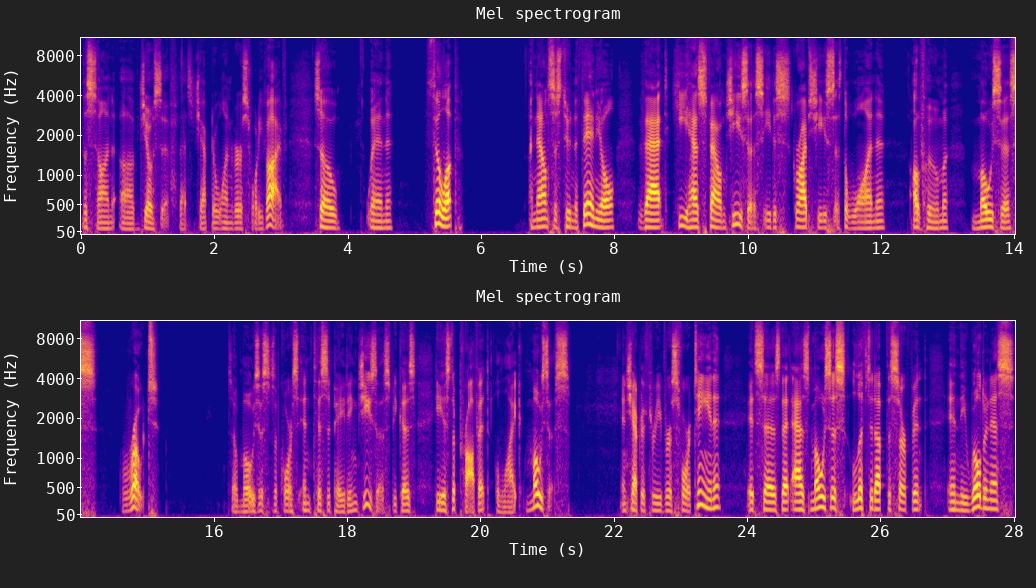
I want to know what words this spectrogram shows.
the son of Joseph. That's chapter 1, verse 45. So when Philip announces to Nathanael that he has found Jesus, he describes Jesus as the one of whom Moses wrote. So Moses is, of course, anticipating Jesus because he is the prophet like Moses. In chapter 3, verse 14, it says that as Moses lifted up the serpent in the wilderness,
